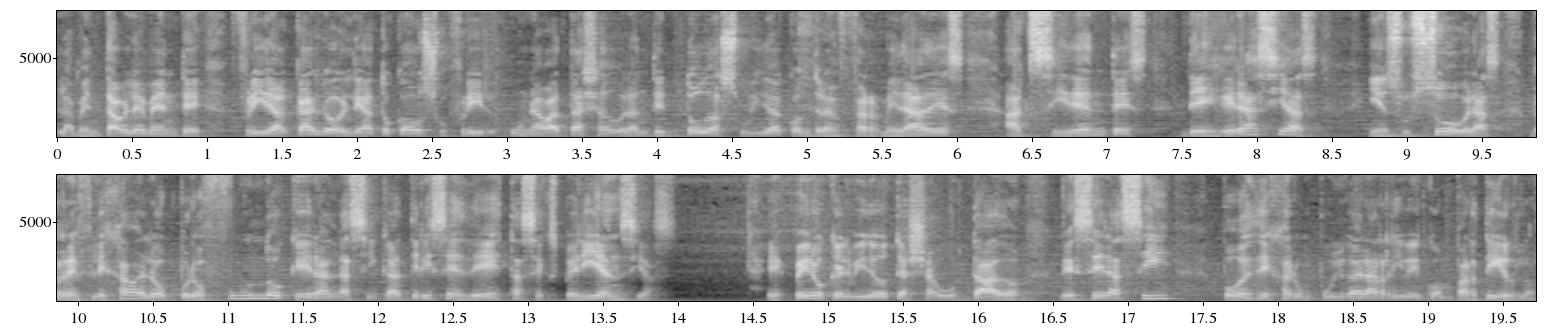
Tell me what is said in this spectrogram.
Lamentablemente, Frida Kahlo le ha tocado sufrir una batalla durante toda su vida contra enfermedades, accidentes, desgracias y en sus obras reflejaba lo profundo que eran las cicatrices de estas experiencias. Espero que el video te haya gustado, de ser así podés dejar un pulgar arriba y compartirlo.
